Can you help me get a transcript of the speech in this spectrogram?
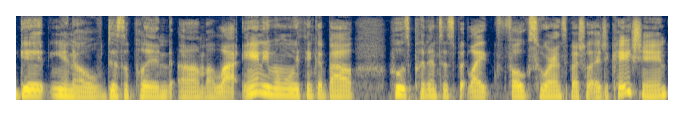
get you know disciplined um, a lot. And even when we think about who's put into spe- like folks who are in special education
